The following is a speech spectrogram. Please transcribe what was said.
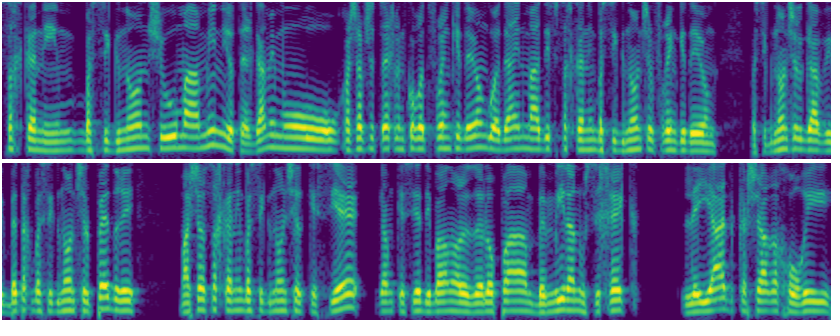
שחקנים בסגנון שהוא מאמין יותר. גם אם הוא חשב שצריך למכור את פרנקי דה יונג, הוא עדיין מעדיף שחקנים בסגנון של פרנקי דה יונג, בסגנון של גבי, בטח בסגנון של פדרי, מאשר שחקנים בסגנון של קסיה. גם קסיה, דיברנו על זה לא פעם, במילאן הוא שיחק ליד קשר אחורי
